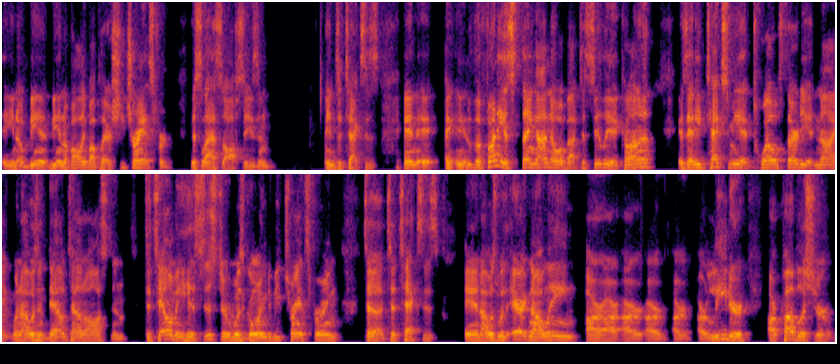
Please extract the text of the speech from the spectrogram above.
you know, being being a volleyball player. She transferred this last offseason into Texas. And it, it, the funniest thing I know about Tausili Akana is that he texted me at 12:30 at night when I was in downtown Austin to tell me his sister was going to be transferring to, to Texas. And I was with Eric Nahlin, our, our, our, our, our, leader, our publisher.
